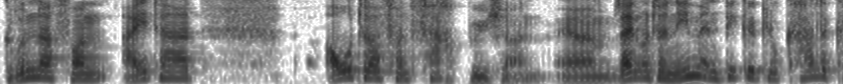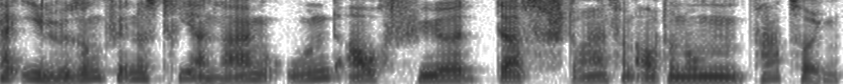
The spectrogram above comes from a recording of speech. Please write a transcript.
Gründer von ITAD Autor von Fachbüchern. Ähm, sein Unternehmen entwickelt lokale KI-Lösungen für Industrieanlagen und auch für das Steuern von autonomen Fahrzeugen.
